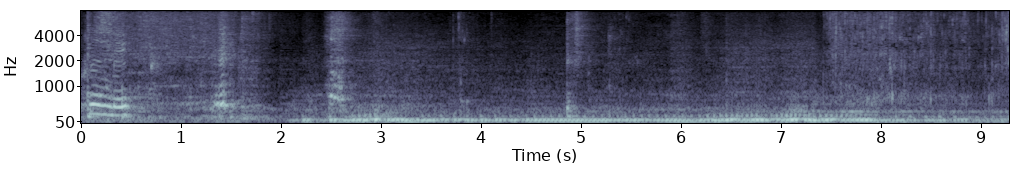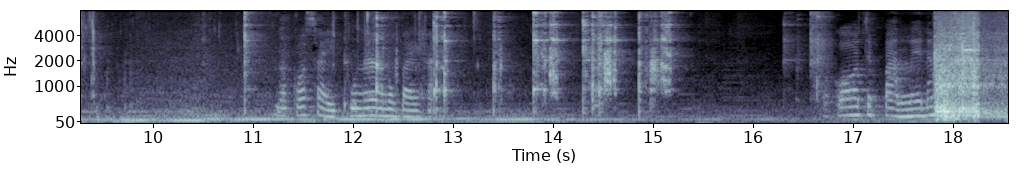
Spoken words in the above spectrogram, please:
เครื่องเล็ก แล้ว ก็ใส่ทูน่าลงไปค่ะ แล้วก็จะปั่นเลยนะคะ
